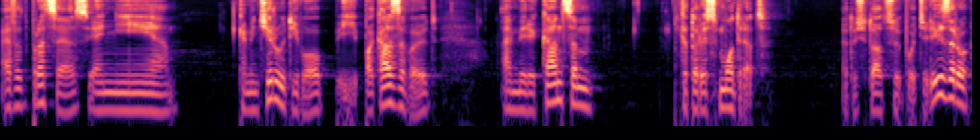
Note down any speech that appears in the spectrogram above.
этот процесс, и они комментируют его и показывают американцам, которые смотрят эту ситуацию по телевизору,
